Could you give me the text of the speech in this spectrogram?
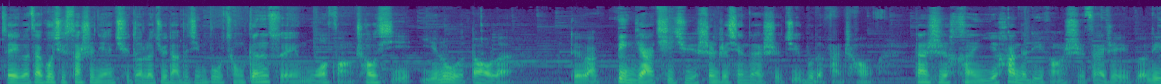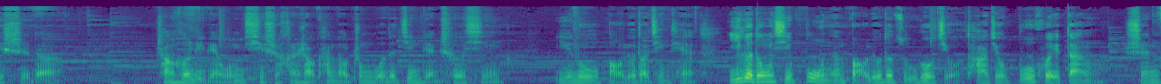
这个在过去三十年取得了巨大的进步，从跟随、模仿、抄袭，一路到了，对吧？并驾齐驱，甚至现在是局部的反超。但是很遗憾的地方是在这个历史的长河里边，我们其实很少看到中国的经典车型。一路保留到今天，一个东西不能保留的足够久，它就不会诞生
